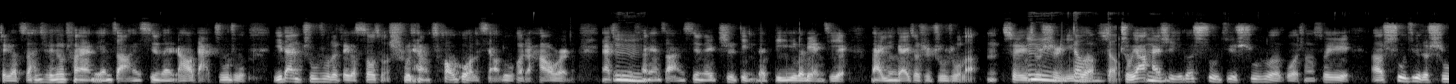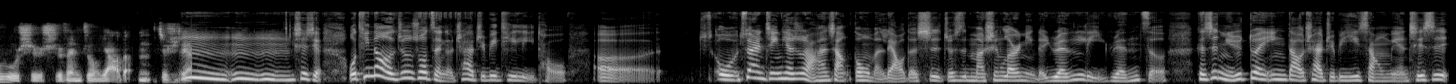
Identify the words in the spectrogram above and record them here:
这个咱全球串联早安新闻，然后打猪猪，一旦猪猪的这个搜索数量超过了小鹿或者 Howard，那全球串联早安新闻置顶的第一个链接，那应该就是猪猪了。嗯，所以就是一个主要还是一个数据输入的过程，所以呃数据的输入是十分重要的。嗯，就是这样。嗯嗯嗯，谢谢。我听到的就是说整个 ChatGPT 里头，呃。我虽然今天朱小汉想跟我们聊的是就是 machine learning 的原理原则，可是你去对应到 ChatGPT 上面，其实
